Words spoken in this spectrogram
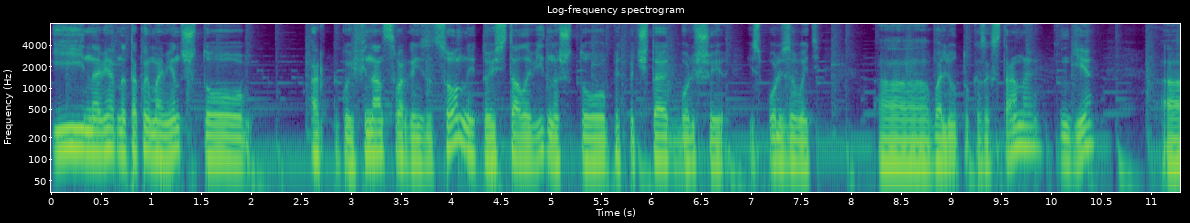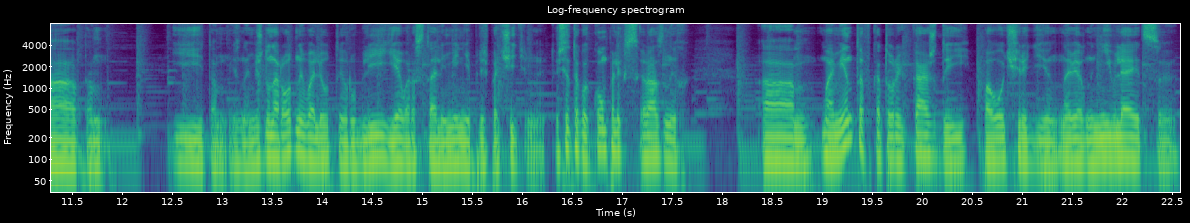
И, наверное, такой момент, что такой финансово-организационный, то есть стало видно, что предпочитают больше использовать а, валюту Казахстана, тенге, а, там, и там, не знаю, международные валюты, рубли, евро стали менее предпочтительны. То есть это такой комплекс разных а, моментов, которые каждый по очереди, наверное, не является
